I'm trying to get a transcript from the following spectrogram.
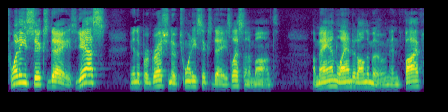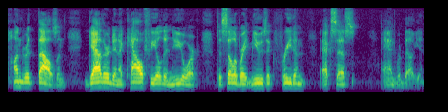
26 days. Yes, in the progression of 26 days, less than a month, a man landed on the moon and 500,000 gathered in a cow field in New York to celebrate music, freedom, excess, and rebellion.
